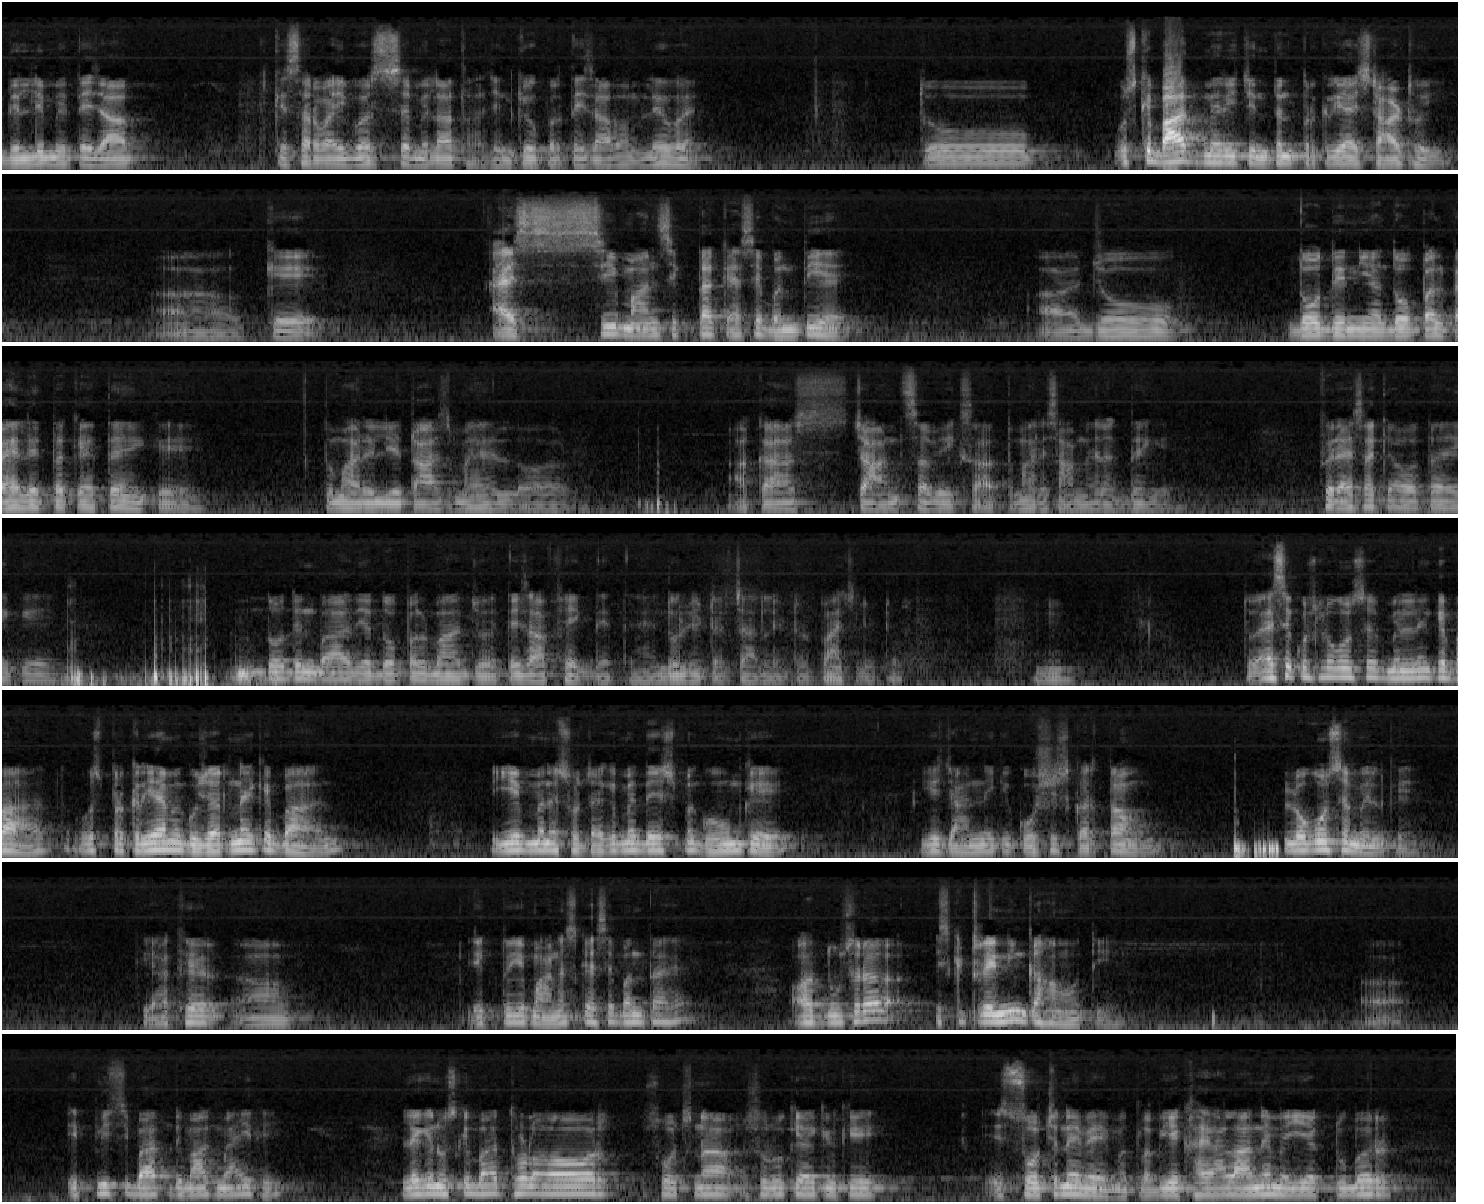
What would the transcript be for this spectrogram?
दिल्ली में तेजाब के सर्वाइवर्स से मिला था जिनके ऊपर तेजाब हमले हुए। तो उसके बाद मेरी चिंतन प्रक्रिया स्टार्ट हुई कि ऐसी मानसिकता कैसे बनती है अ, जो दो दिन या दो पल पहले तक कहते हैं कि तुम्हारे लिए ताजमहल और आकाश, चाँद सब एक साथ तुम्हारे सामने रख देंगे फिर ऐसा क्या होता है कि दो दिन बाद या दो पल बाद जो है तेज़ाब फेंक देते हैं, दो लीटर, चार लीटर, पाँच लीटर हम्म। तो ऐसे कुछ लोगों से मिलने के बाद, उस प्रक्रिया में गुजरने के बाद, ये मैंने सोचा कि मैं देश में घूम के ये जानने की कोशिश करता हूँ लोगों से मिल के कि आखिर एक तो ये मानस कैसे बनता है और दूसरा इसकी ट्रेनिंग कहाँ होती है? इतनी सी बात दिमाग में आई थी लेकिन उसके बाद थोड़ा और सोचना शुरू किया क्योंकि इस सोचने में मतलब ये ख्याल आने में ये अक्टूबर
